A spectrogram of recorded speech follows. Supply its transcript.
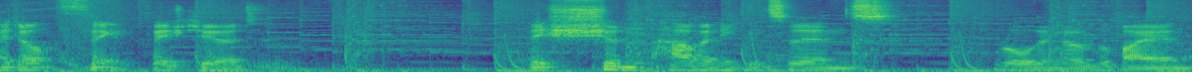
I don't think they should. They shouldn't have any concerns rolling over Bayern.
